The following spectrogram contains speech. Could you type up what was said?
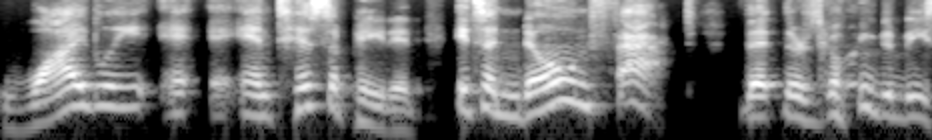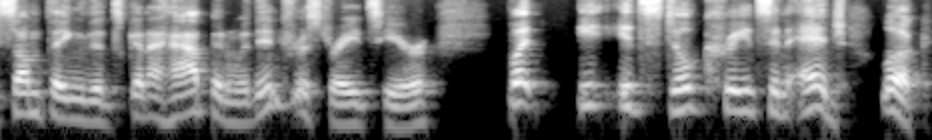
widely a- anticipated. It's a known fact that there's going to be something that's going to happen with interest rates here, but it, it still creates an edge. Look,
